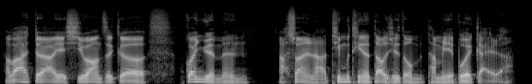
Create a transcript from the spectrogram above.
好吧，对啊，也希望这个官员们啊，算了啦，听不听得到，其实都他们也不会改了啊。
